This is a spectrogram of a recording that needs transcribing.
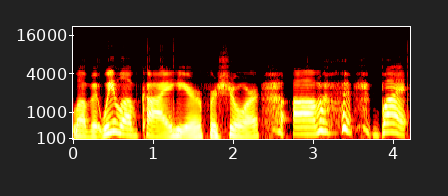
Love it. We love Kai here for sure. Um, but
